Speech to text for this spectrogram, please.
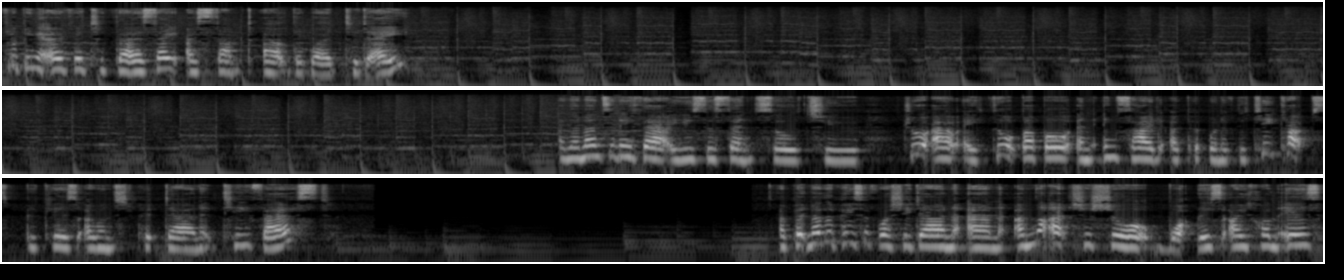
Flipping it over to Thursday, I stamped out the word today. And then underneath there I used the stencil to draw out a thought bubble and inside I put one of the teacups because I wanted to put down tea first. I put another piece of washi down and I'm not actually sure what this icon is.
